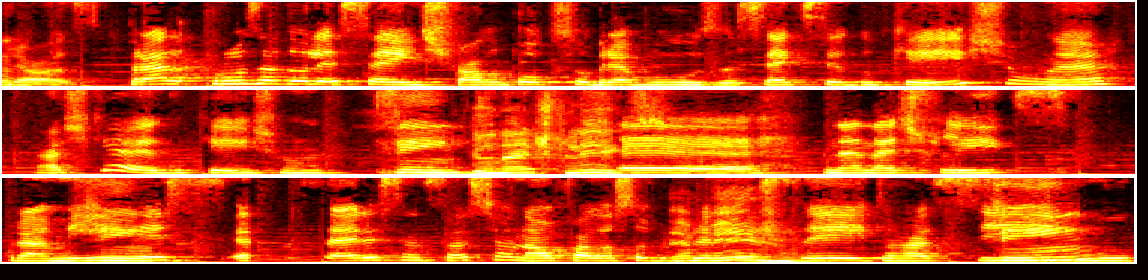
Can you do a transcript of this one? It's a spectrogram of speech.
Maravilhosa. Para os adolescentes, fala um pouco sobre abuso. Sex Education, né? Acho que é Education, né? Sim. Do Netflix? É, na Netflix. Pra mim, Sim. esse- essa série é sensacional. Fala sobre É mesmo? preconceito, racismo,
